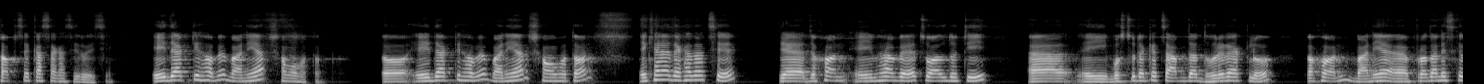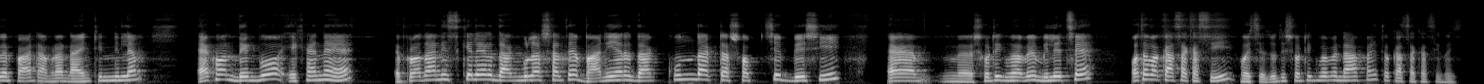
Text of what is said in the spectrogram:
সবচেয়ে কাছাকাছি রয়েছে। এই দাগটি হবে বানিয়ার সমপতন তো এই দাগটি হবে বানিয়ার সমপতন এখানে দেখা যাচ্ছে যে যখন এইভাবে চোয়াল দুটি এই বস্তুটাকে চাপ দা ধরে রাখল, তখন বানিয়া প্রধান স্কেলের পার্ট আমরা নাইনটিন নিলাম। এখন দেখব এখানে প্রধান স্কেলের দাগগুলোর সাথে বানিয়ার দাগ কোন দাগটা সবচেয়ে বেশি সঠিকভাবে মিলেছে অথবা কাছাকাছি হয়েছে? যদি সঠিকভাবে না পাই তো কাছাকাছি হয়েছে।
